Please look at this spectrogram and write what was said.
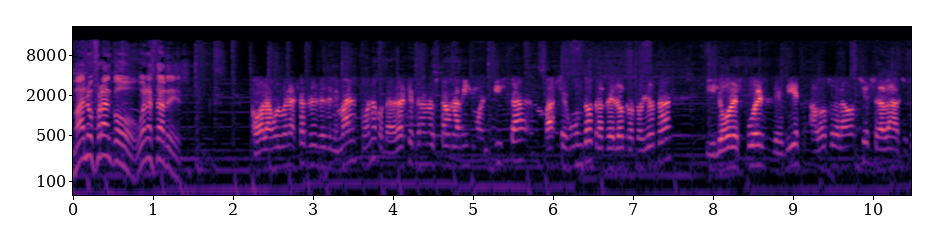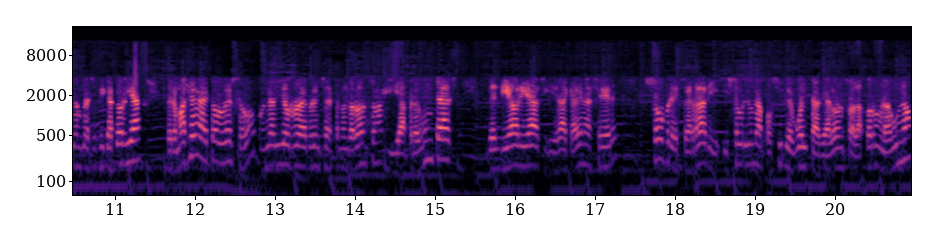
Manu Franco, buenas tardes. Hola, muy buenas tardes desde Le Mans. Bueno, pues la verdad es que Fernando está ahora mismo en pista, va segundo tras del otro Toyota y luego después de 10 a 12 de la noche será la sesión clasificatoria. Pero más allá de todo eso, hoy ha habido rueda de prensa de Fernando Alonso y a preguntas del diario y de la cadena SER sobre Ferrari y sobre una posible vuelta de Alonso a la Fórmula 1,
